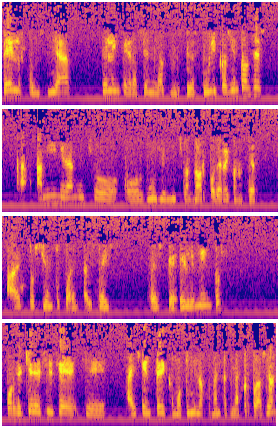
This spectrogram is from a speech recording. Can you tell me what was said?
de los policías, de la integración en los ministerios públicos. Y entonces, a, a mí me da mucho orgullo y mucho honor poder reconocer a estos 146 este, elementos, porque quiere decir que, que hay gente, como tú bien lo comentas en la corporación,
